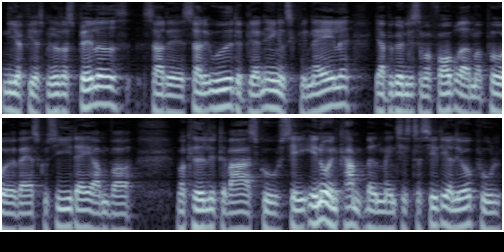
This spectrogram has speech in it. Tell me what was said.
89 minutter spillet, så er, det, så er det ude, det bliver en engelsk finale. Jeg begyndte ligesom at forberede mig på, øh, hvad jeg skulle sige i dag, om hvor, hvor kedeligt det var at skulle se endnu en kamp mellem Manchester City og Liverpool,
